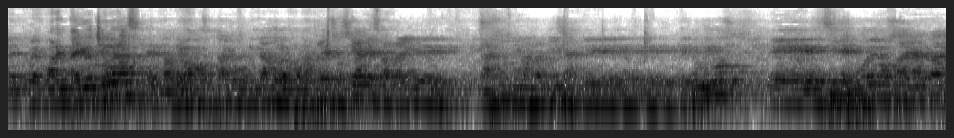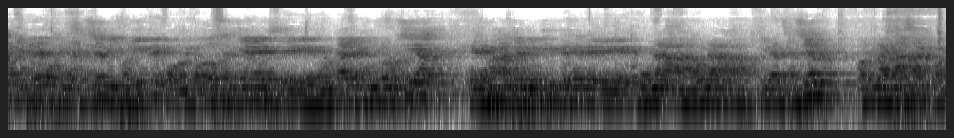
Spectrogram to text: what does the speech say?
dentro de 48 horas, en donde vamos a estar comunicándolo por las redes sociales a raíz de las últimas noticias que, tuvimos. Eh, sí les podemos adelantar que tenemos financiación disponible con, con dos entidades bancarias muy conocidas que les van a permitir financiación con una tasa, con,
